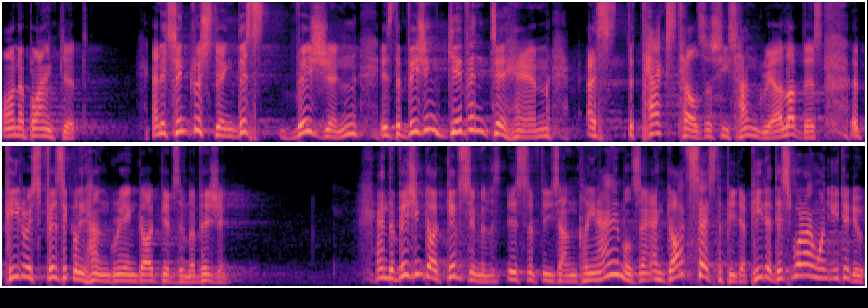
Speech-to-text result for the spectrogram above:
on a blanket. And it's interesting, this vision is the vision given to him as the text tells us he's hungry. I love this. Uh, Peter is physically hungry, and God gives him a vision. And the vision God gives him is of these unclean animals. And God says to Peter, Peter, this is what I want you to do.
